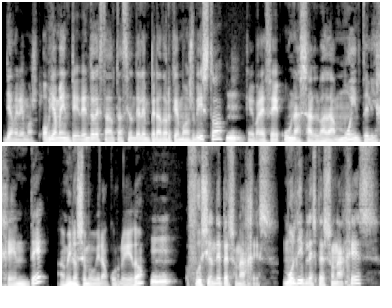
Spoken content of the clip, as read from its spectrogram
ya veremos. Obviamente, dentro de esta adaptación del emperador que hemos visto, mm. que me parece una salvada muy inteligente, a mí no se me hubiera ocurrido. Mm fusión de personajes. Múltiples personajes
